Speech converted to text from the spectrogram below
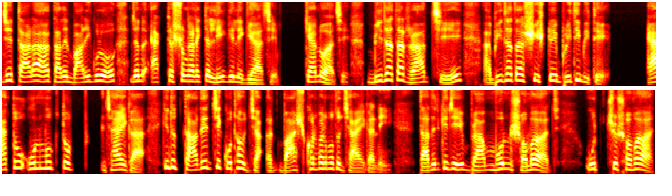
যে তারা তাদের বাড়িগুলো যেন একটার সঙ্গে আরেকটা লেগে, লেগে আছে। কেন আছে? বিধাতার রাজ্যে বিধাতার সৃষ্ট এই পৃথিবীতে এত উন্মুক্ত জায়গা কিন্তু তাদের যে কোথাও বাস করবার মতো জায়গা নেই। তাদেরকে যে ব্রাহ্মণ সমাজ, উচ্চ সমাজ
